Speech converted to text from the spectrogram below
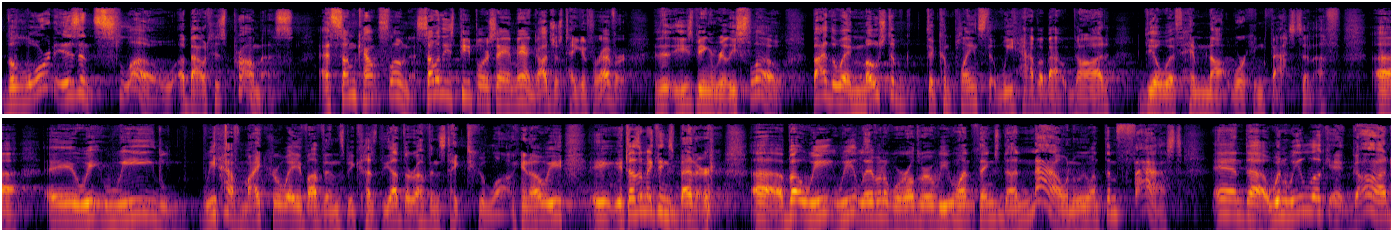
The Lord isn't slow about his promise as some count slowness. Some of these people are saying, man, God's just taking forever. He's being really slow. By the way, most of the complaints that we have about God deal with Him not working fast enough. Uh, eh, we, we, we have microwave ovens because the other ovens take too long. You know, we, it doesn't make things better, uh, but we, we live in a world where we want things done now and we want them fast. And uh, when we look at God,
